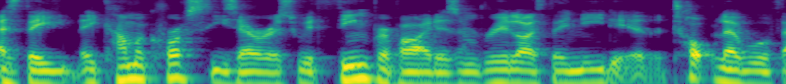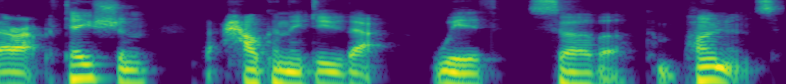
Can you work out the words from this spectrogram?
as they, they come across these errors with theme providers and realize they need it at the top level of their application, but how can they do that with server components?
